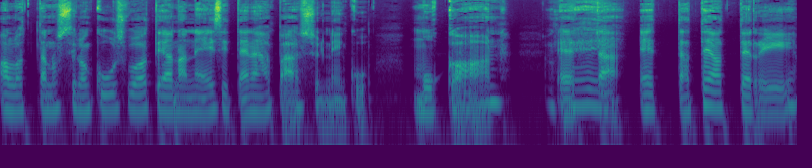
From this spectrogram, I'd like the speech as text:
aloittanut silloin kuusivuotiaana, niin ei sitten enää päässyt niinku mukaan. Okei. Että, että teatteri,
